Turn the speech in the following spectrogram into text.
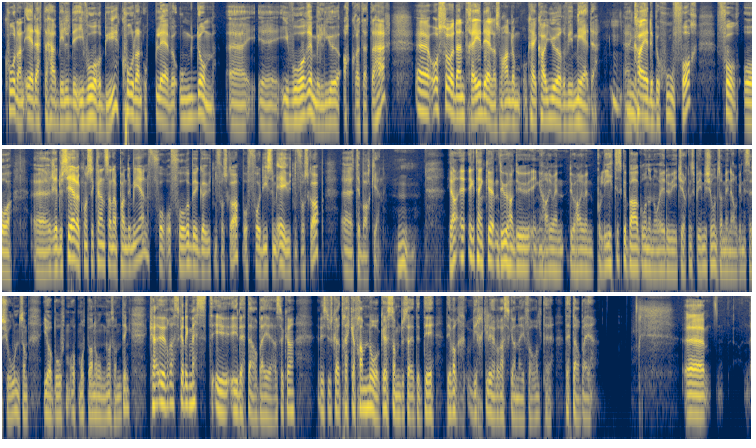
hvordan er dette her bildet i vår by? Hvordan opplever ungdom Eh, i våre miljø akkurat dette her. Eh, og så den tredje delen som handler om ok, hva gjør vi med det? Eh, hva er det behov for for å redusere konsekvensene av pandemien, for å forebygge utenforskap og få de som er i utenforskap, tilbake igjen. Mm. Ja, jeg, jeg tenker, du, du, Inge, har jo en, du har jo en politisk bakgrunn, og nå er du i Kirkens Bymisjon, som en organisasjon som jobber opp, opp, mot barn og unge og sånne ting. Hva overrasker deg mest i, i dette arbeidet? Altså, hva, hvis du skal trekke fram noe som du sier at det, det var virkelig overraskende i forhold til dette arbeidet? Uh,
